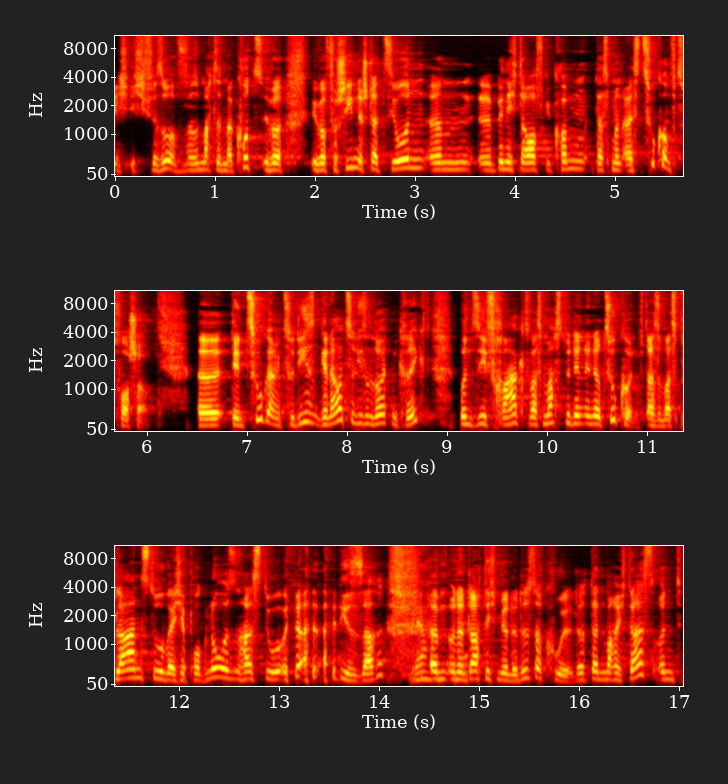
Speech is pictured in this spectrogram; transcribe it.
ich, ich versuche, versuch, mach das mal kurz, über, über verschiedene Stationen ähm, äh, bin ich darauf gekommen, dass man als Zukunftsforscher äh, den Zugang zu diesen genau zu diesen Leuten kriegt und sie fragt, was machst du denn in der Zukunft? Also was planst du, welche Prognosen hast du und all, all diese Sachen. Ja. Ähm, und dann dachte ich mir, na, das ist doch cool, das, dann mache ich das und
